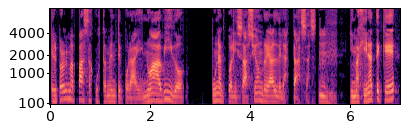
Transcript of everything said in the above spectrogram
El problema pasa justamente por ahí. No ha habido una actualización real de las tasas. Imagínate que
